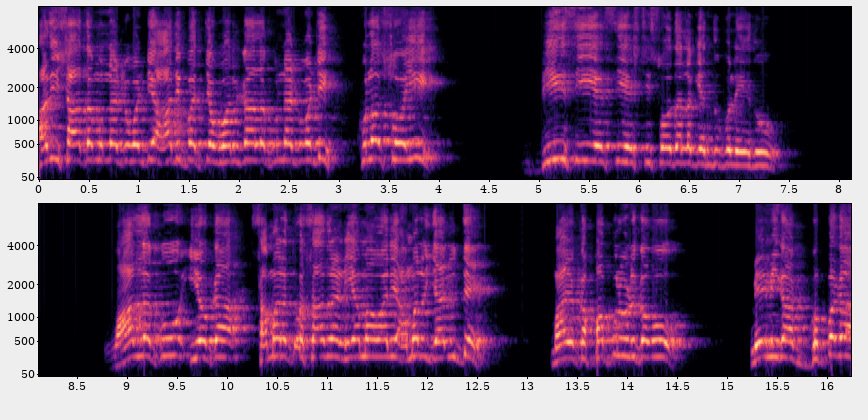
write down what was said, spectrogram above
పది శాతం ఉన్నటువంటి ఆధిపత్య వర్గాలకు ఉన్నటువంటి కులసోయి బీసీ ఎస్సీ ఎస్టీ సోదరులకు ఎందుకు లేదు? వాళ్ళకు ఈ యొక్క సమానత్వ సాధన నియమావళి అమలు జరిగితే మా యొక్క పప్పులు ఉడకవు. మేము ఇక గొప్పగా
